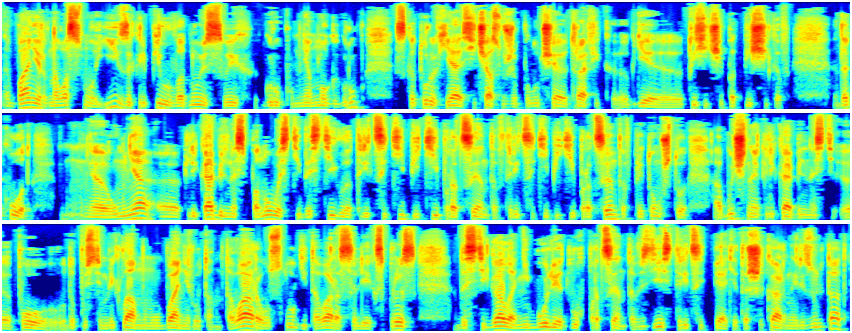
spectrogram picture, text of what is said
баннер новостной и закрепил в одну из своих групп. У меня много групп, с которых я сейчас уже получаю трафик, э, где тысячи подписчиков. Так вот, у меня кликабельность по новости достигла 35%. 35% при том, что обычная кликабельность по, допустим, рекламному баннеру там, товара, услуги, товара с Алиэкспресс достигала не более 2%. Здесь 35%. Это шикарный результат.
